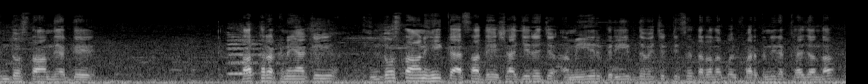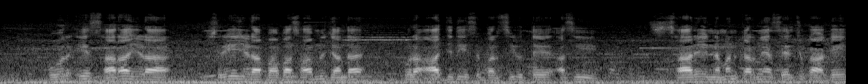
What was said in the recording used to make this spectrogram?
ਹਿੰਦੁਸਤਾਨ ਦੇ ਅੱਗੇ ਤੱਥ ਰੱਖਣੇ ਆ ਕਿ ਹਿੰਦੁਸਤਾਨ ਹੀ ਇੱਕ ਐਸਾ ਦੇਸ਼ ਹੈ ਜਿਹਦੇ 'ਚ ਅਮੀਰ, ਗਰੀਬ ਦੇ ਵਿੱਚ ਕਿਸੇ ਤਰ੍ਹਾਂ ਦਾ ਕੋਈ ਫ਼ਰਕ ਨਹੀਂ ਰੱਖਿਆ ਜਾਂਦਾ ਔਰ ਇਹ ਸਾਰਾ ਜਿਹੜਾ ਸ਼੍ਰੇਅ ਜਿਹੜਾ ਬਾਬਾ ਸਾਹਿਬ ਨੂੰ ਜਾਂਦਾ ਔਰ ਅੱਜ ਦੀ ਇਸ ਬਰਸੀ ਉੱਤੇ ਅਸੀਂ ਸਾਰੇ ਨਮਨ ਕਰਨੇ ਆ, ਸਿਰ ਝੁਕਾ ਕੇ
